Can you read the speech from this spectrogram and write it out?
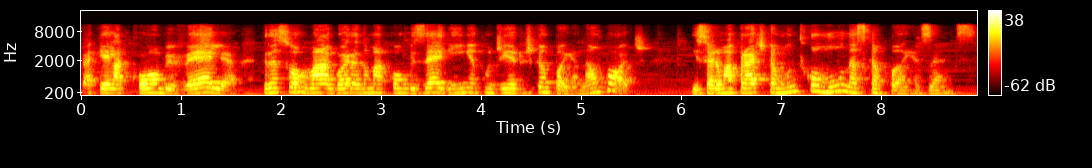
aquela Kombi velha, transformar agora numa Kombi zerinha com dinheiro de campanha. Não pode. Isso era uma prática muito comum nas campanhas antes.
